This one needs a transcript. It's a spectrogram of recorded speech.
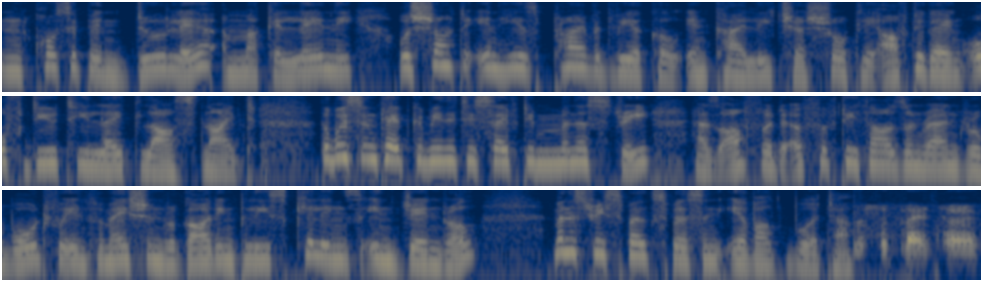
Nkosipendule Makeleni was shot in his private vehicle in Khayelitsha shortly after going off duty late last night. The Western Cape Community Safety Ministry has offered a 50,000 rand reward for information regarding police killings in general. Ministry spokesperson Ewald Botha. The plaintiff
